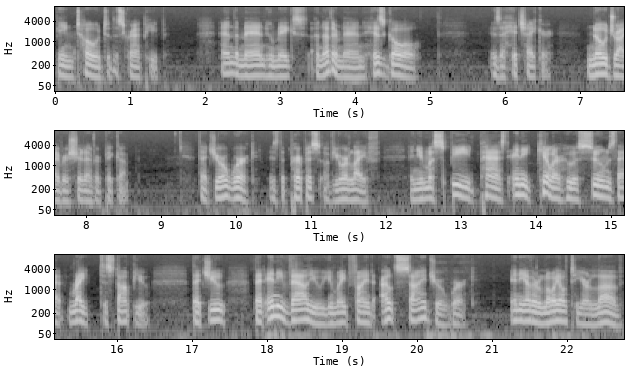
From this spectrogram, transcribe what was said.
being towed to the scrap heap. And the man who makes another man his goal is a hitchhiker no driver should ever pick up. That your work is the purpose of your life, and you must speed past any killer who assumes that right to stop you. That you that any value you might find outside your work, any other loyalty or love,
